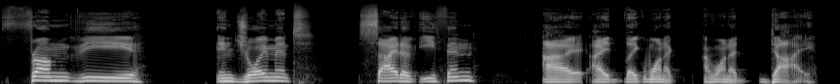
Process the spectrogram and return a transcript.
from the enjoyment side of Ethan, I I like want to I want to die.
